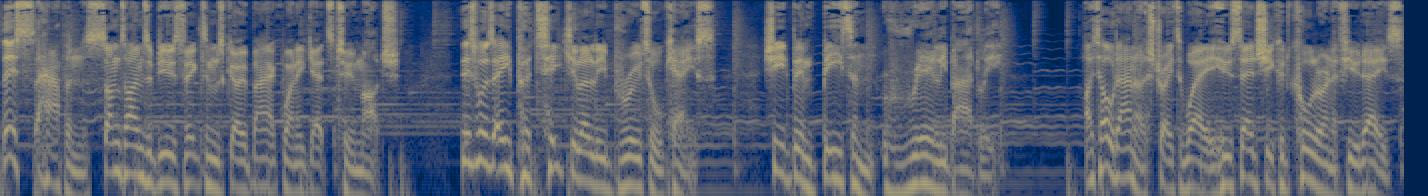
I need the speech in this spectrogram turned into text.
This happens. Sometimes abused victims go back when it gets too much. This was a particularly brutal case. She'd been beaten really badly. I told Anna straight away, who said she could call her in a few days.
